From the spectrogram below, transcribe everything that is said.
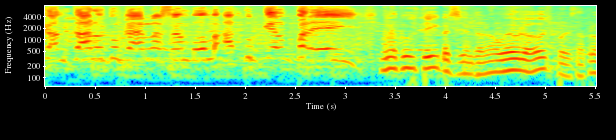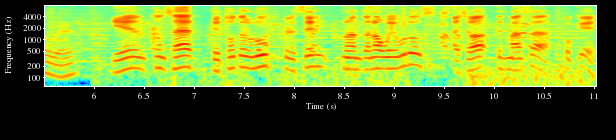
cantar o tocar la sambomba a tu que el pareix. Un acústic per 69 euros, pues està prou bé. I un concert de tot el grup per 199 euros, això és massa, o què?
